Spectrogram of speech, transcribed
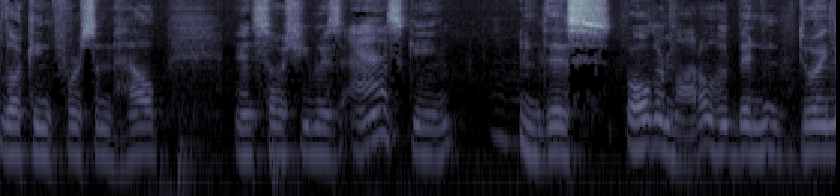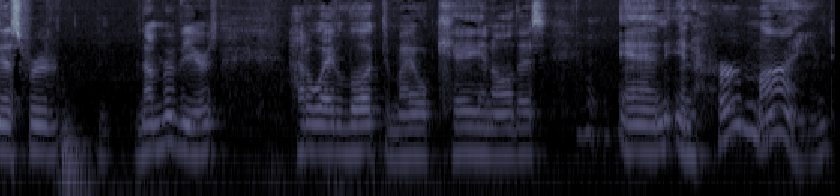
looking for some help. And so she was asking Mm-hmm. this older model who'd been doing this for a number of years, how do I look? Am I okay? And all this. And in her mind,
